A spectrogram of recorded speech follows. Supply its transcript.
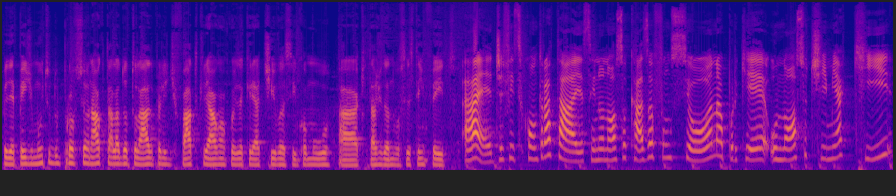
depende muito do profissional que está lá do outro lado para ele de fato criar alguma coisa criativa assim como a que está ajudando vocês tem feito. Ah, é difícil contratar. E assim, no nosso caso funciona porque o nosso time aqui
